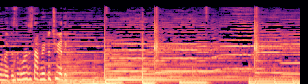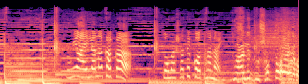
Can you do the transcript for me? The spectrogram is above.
মনে হইতেছে। মনে হইতেছে আপনি একটু ছুঁয়ে দেখি। তুমি আইলা না কাকা? তোমার সাথে কথা নাই। তুই আইলি দু সপ্তাহ হয়ে গেল।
